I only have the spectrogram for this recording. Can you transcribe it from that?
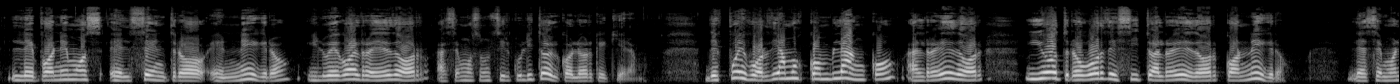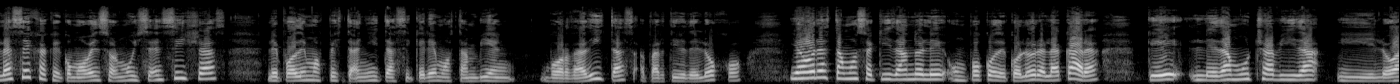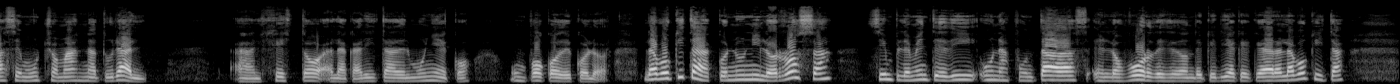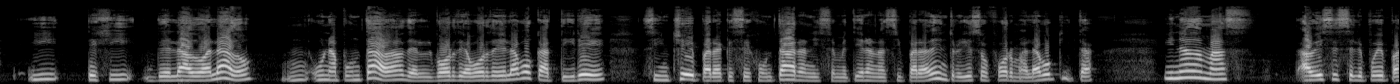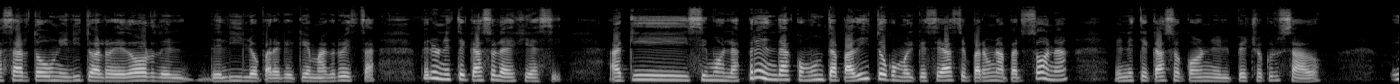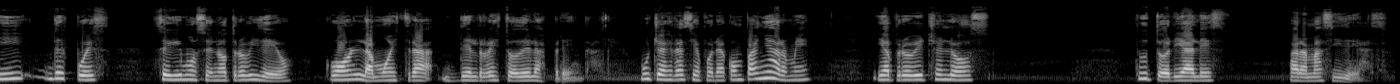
le ponemos el centro en negro y luego alrededor hacemos un circulito del color que quieramos. Después bordeamos con blanco alrededor y otro bordecito alrededor con negro. Le hacemos las cejas, que como ven son muy sencillas. Le podemos pestañitas si queremos también bordaditas a partir del ojo. Y ahora estamos aquí dándole un poco de color a la cara, que le da mucha vida y lo hace mucho más natural al gesto, a la carita del muñeco, un poco de color. La boquita con un hilo rosa, simplemente di unas puntadas en los bordes de donde quería que quedara la boquita y tejí de lado a lado una puntada del borde a borde de la boca, tiré, cinché para que se juntaran y se metieran así para adentro y eso forma la boquita y nada más a veces se le puede pasar todo un hilito alrededor del, del, hilo para que quede más gruesa, pero en este caso la dejé así. Aquí hicimos las prendas como un tapadito como el que se hace para una persona, en este caso con el pecho cruzado. Y después seguimos en otro video con la muestra del resto de las prendas. Muchas gracias por acompañarme y aprovechen los tutoriales para más ideas.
